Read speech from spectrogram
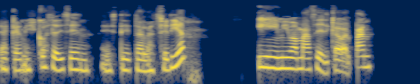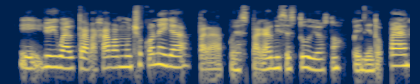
Acá en México se dicen este talachería. Y mi mamá se dedicaba al pan. Eh, yo igual trabajaba mucho con ella para pues pagar mis estudios, ¿no? Vendiendo pan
